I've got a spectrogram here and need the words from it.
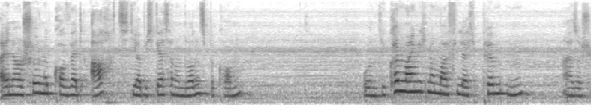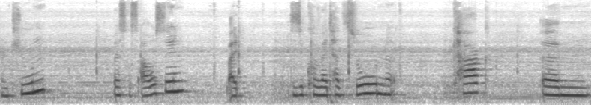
Eine schöne Corvette 8, die habe ich gestern umsonst bekommen. Und die können wir eigentlich noch mal vielleicht pimpen. Also schön tunen. Besseres Aussehen. Weil diese Corvette hat so eine Kack, ähm,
